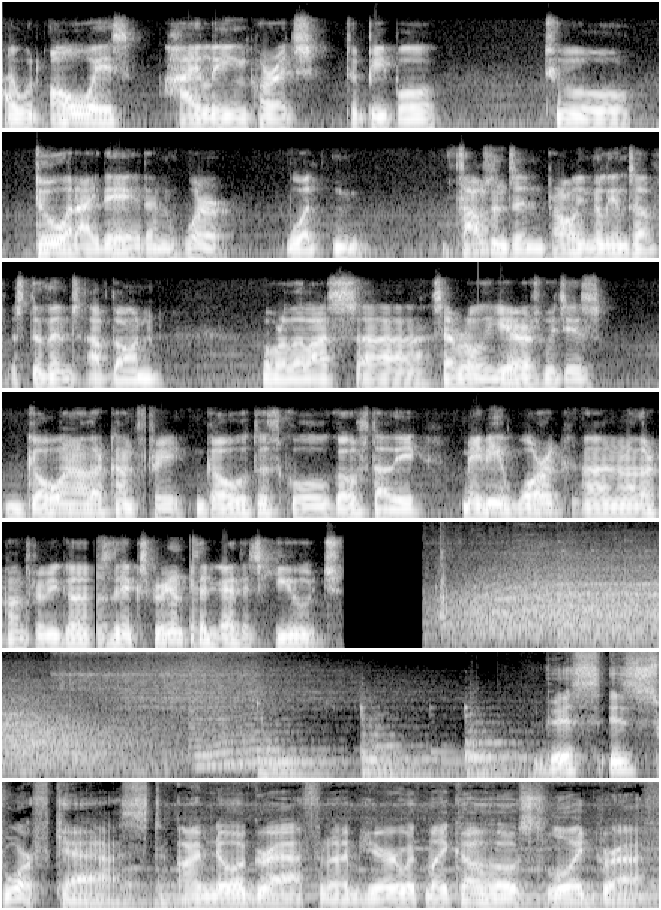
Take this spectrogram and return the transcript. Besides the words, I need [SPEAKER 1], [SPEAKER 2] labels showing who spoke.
[SPEAKER 1] I would always highly encourage to people to do what I did and where what thousands and probably millions of students have done over the last uh, several years, which is go another country, go to school, go study, maybe work in another country because the experience that you get is huge.
[SPEAKER 2] This is Swarfcast. I'm Noah Graff, and I'm here with my co host, Lloyd Graff.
